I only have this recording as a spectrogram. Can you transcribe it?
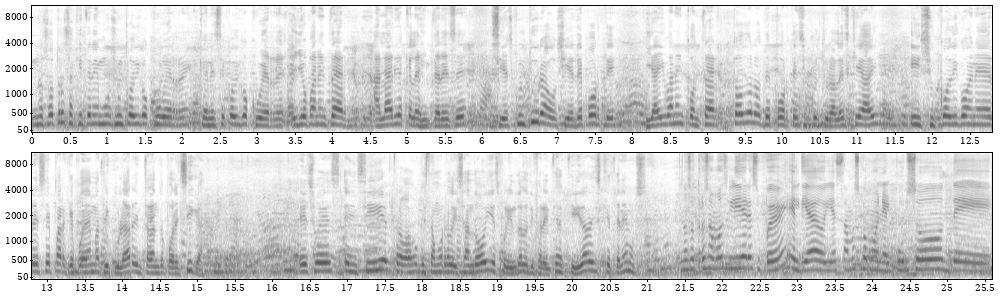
nosotros aquí tenemos un código QR, que en ese código QR ellos van a entrar al área que les interese, si es cultura o si es deporte, y ahí van a encontrar todos los deportes y culturales que hay y su código NRC para que puedan matricular entrando por el SIGA. Eso es en sí el trabajo que estamos realizando hoy, exponiendo las diferentes actividades que tenemos. Nosotros somos líderes UPB. El día de hoy estamos como en el curso de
